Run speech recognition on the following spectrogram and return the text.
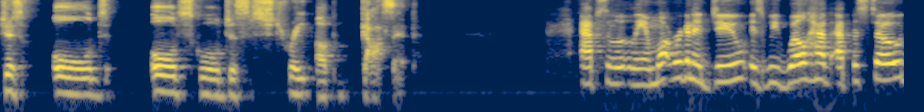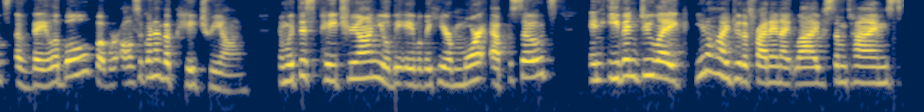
just old, old school, just straight up gossip. Absolutely. And what we're going to do is we will have episodes available, but we're also going to have a Patreon. And with this Patreon, you'll be able to hear more episodes and even do like, you know how I do the Friday Night Live sometimes?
